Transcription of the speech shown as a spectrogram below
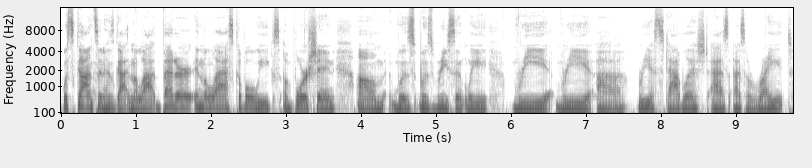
Wisconsin has gotten a lot better in the last couple of weeks. Abortion um, was was recently re re uh, reestablished as as a right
